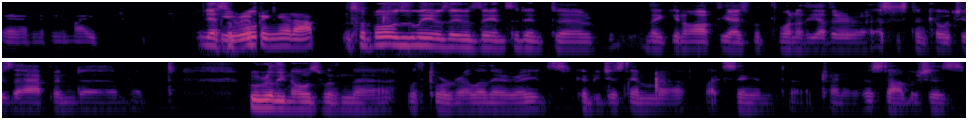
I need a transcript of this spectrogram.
and he might Yeah, be suppos- ripping it up. supposedly it was it was the incident, uh, like you know, off the ice with one of the other assistant coaches that happened, uh, but who really knows when uh, with Tortorella there, right? It could be just him uh, flexing and uh, trying to establish his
